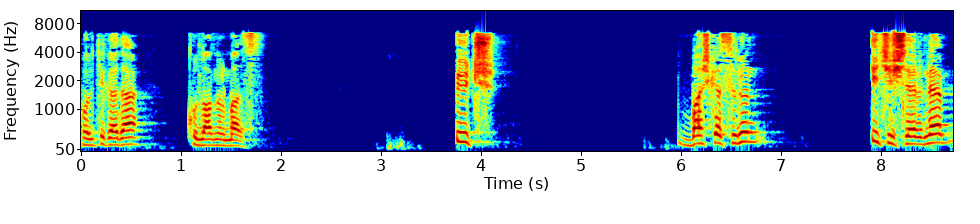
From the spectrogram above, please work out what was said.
politikada kullanılmaz. Üç, başkasının iç işlerine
